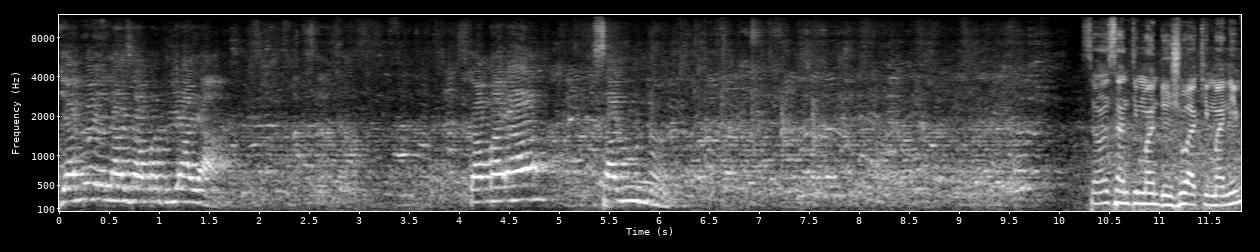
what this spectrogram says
Diallo Elazamadou Yaya. Kamara Saloun. C'est un sentiment de joie qui m'anime.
